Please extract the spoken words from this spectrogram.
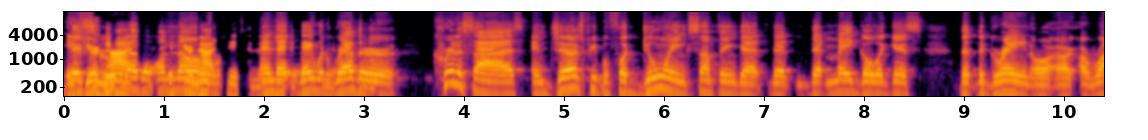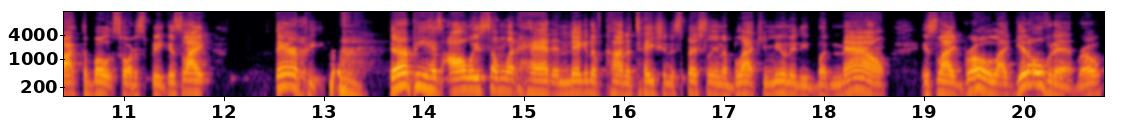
if you're not the if you're not unknown, chasing that and they, shit, they would yeah. rather criticize and judge people for doing something that that that may go against the, the grain or, or or rock the boat, so to speak. It's like therapy. therapy has always somewhat had a negative connotation, especially in the black community. But now it's like, bro, like get over that, bro.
